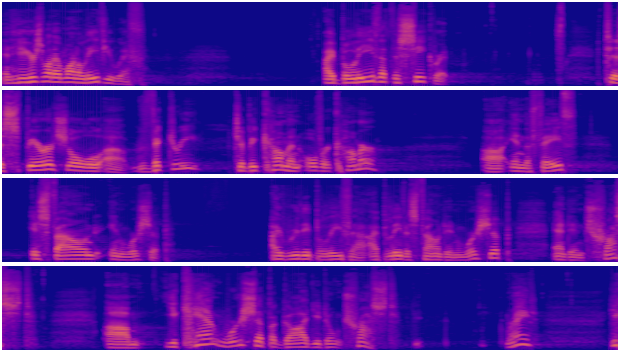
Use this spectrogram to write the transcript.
And here's what I want to leave you with I believe that the secret to spiritual uh, victory, to become an overcomer uh, in the faith, is found in worship. I really believe that. I believe it's found in worship and in trust. Um, you can't worship a God you don't trust, right? You,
